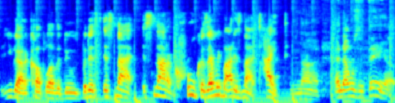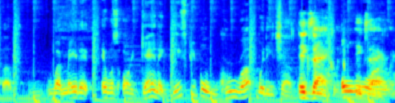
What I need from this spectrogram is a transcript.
you got a couple other dudes, but it's, it's not, it's not a crew because everybody's not tight. Nah, and that was the thing. What made it? It was organic. These people grew up with each other. Exactly. Or, exactly.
